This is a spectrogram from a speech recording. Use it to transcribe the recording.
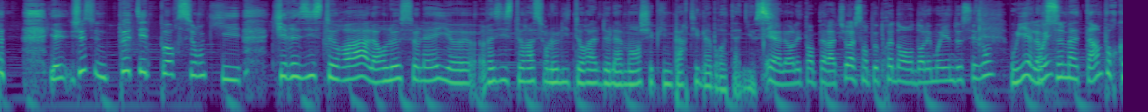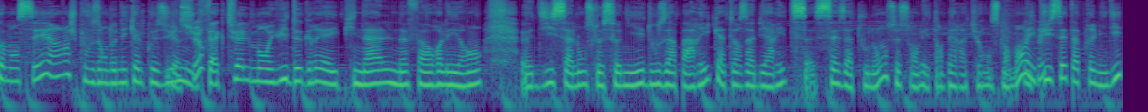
Il y a juste une petite portion qui, qui résistera. Alors, le soleil euh, résistera sur le littoral de la Manche et puis une partie de la Bretagne aussi. Et alors, les températures, elles sont à peu près dans, dans les moyennes de saison? Oui, alors Oui. ce matin, pour commencer, hein, je peux vous en donner quelques-unes. Bien sûr. Il fait actuellement 8 degrés à Épinal, 9 à Orléans, euh, 10 à Lons-le-Saunier, 12 à Paris, 14 à Biarritz, 16 à Toulon. Ce sont les températures en ce moment. Et Mhm. puis cet après-midi,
